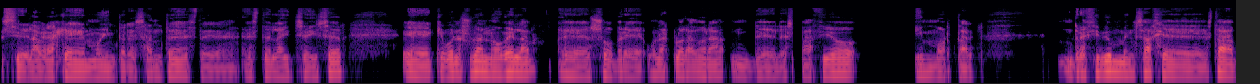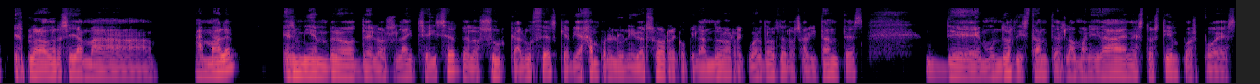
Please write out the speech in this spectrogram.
Sí, la verdad es que es muy interesante este, este Light Chaser, eh, que bueno, es una novela eh, sobre una exploradora del espacio inmortal. Recibe un mensaje, esta exploradora se llama Amale, es miembro de los Light Chasers, de los surcaluces, que viajan por el universo recopilando los recuerdos de los habitantes de mundos distantes. La humanidad en estos tiempos, pues,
